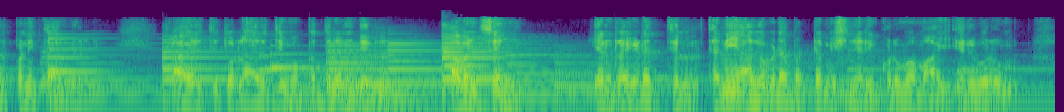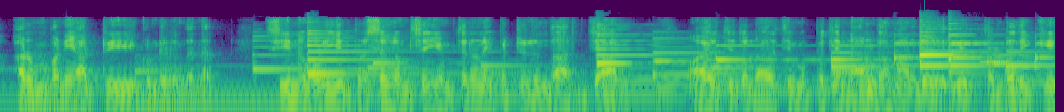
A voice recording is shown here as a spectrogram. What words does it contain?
அர்ப்பணித்தார்கள். ஆயிரத்தி தொள்ளாயிரத்தி முப்பத்தி ரெண்டில் அவன்செங் என்ற இடத்தில் தனியாக விடப்பட்ட மிஷினரி குடும்பமாய் இருவரும் அரும்பணியாற்றி கொண்டிருந்தனர். சீன மொழியில் பிரசங்கம் செய்யும் திறனை பெற்றிருந்தார் ஜான். ஆயிரத்தி தொள்ளாயிரத்தி முப்பத்தி நான்காம் ஆண்டு இத்தம்பதிக்கு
